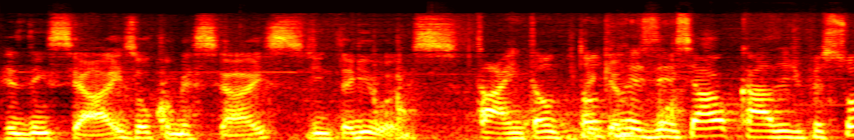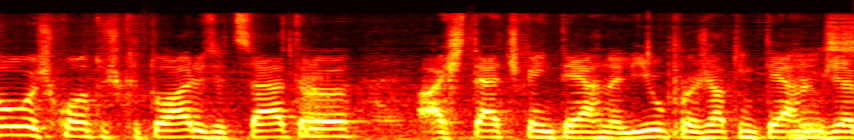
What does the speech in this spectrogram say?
residenciais ou comerciais de interiores. Tá, então tanto Pequeno residencial, casa de pessoas, quanto escritórios, etc. É. A estética interna ali, o projeto interno de,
